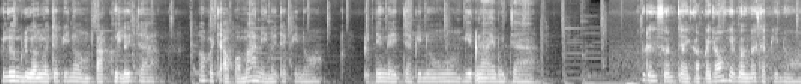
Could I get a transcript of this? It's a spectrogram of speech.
ก็เริ่มเลืองแล้วจ้ะพี่น้องตักขึ้นเลยจ้าเราก็จะเอาประมาณนี้เนาะจ้ะพี่น้องป็นจังไดจ้ะพี่น้องเฮ็ดง่ายบ่จ้าผู้ใดสนใจก็ไปลองเฮ็ดเบิ่งเนาะจ้ะพี่น้อง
